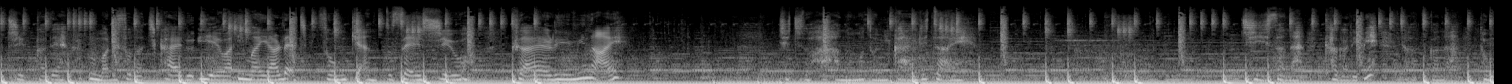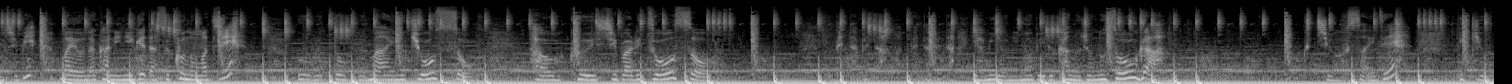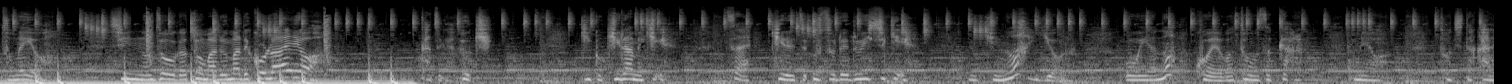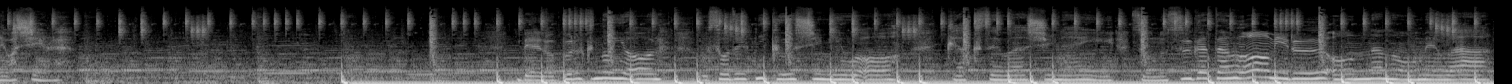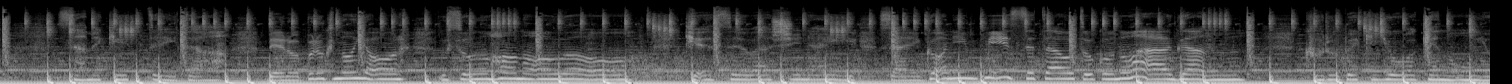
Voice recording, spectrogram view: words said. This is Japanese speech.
実家で生まれ育ち帰る家は今やレチ尊厳と静止を顧みない。父と母のもとに帰りたい。小さなかがり火かかな灯火真夜中に逃げ出すこの街。上と上前の競争。歯を食いしばり闘争。びる彼女の層が。口を塞いで息を止めよ真の像が止まるまでこらえよ風が吹きぎこきらめきさえ切れて薄れる意識。雪の夜親の声は遠ざかる。目を閉じた彼は知る。ベロブルクの夜嘘で憎しみを。隠せは姿を見る女の目は冷めきっていた。ベロブルクの夜嘘の炎を消せはしない。最後に見せた男の歯が来るべき夜明けの夜。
